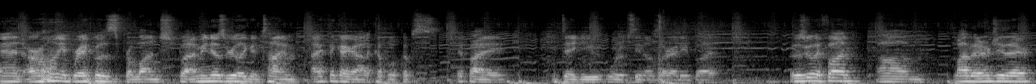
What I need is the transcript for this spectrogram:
and our only break was for lunch, but I mean it was a really good time. I think I got a couple of clips. If I did, you would have seen those already, but it was really fun. Um, a lot of energy there.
